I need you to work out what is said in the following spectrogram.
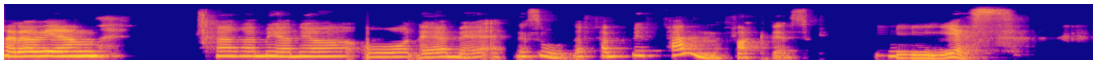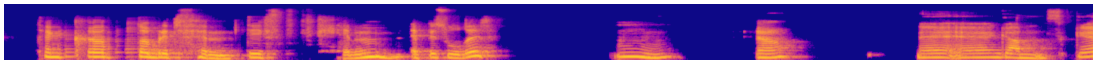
Her er vi igjen. Her er vi igjen, ja. Og det er med episode 55, faktisk. Yes. Tenk at det har blitt 55 episoder. Mm. Ja. Det er ganske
